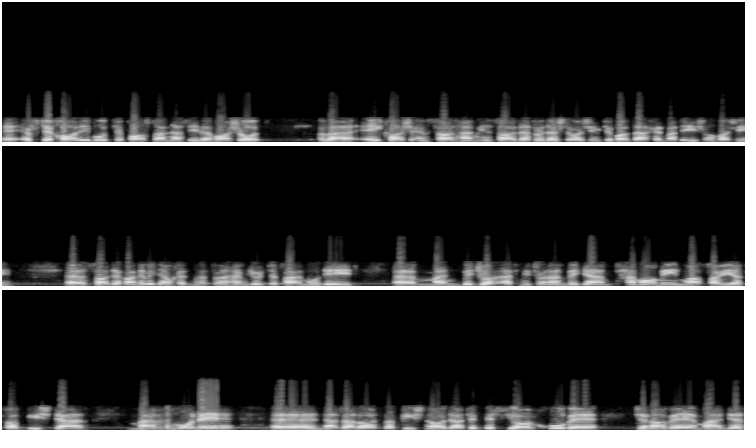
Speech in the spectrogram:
افتخاری بود که پارسال نصیب ما شد و ای کاش امسال هم این سعادت رو داشته باشیم که باز در خدمت ایشون باشیم. صادقانه بگم خدمتتون همینجور که فرمودید من به جرأت می‌تونم بگم تمام این موفقیت ها بیشتر مرهون نظرات و پیشنهادات بسیار خوب جناب مهندس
